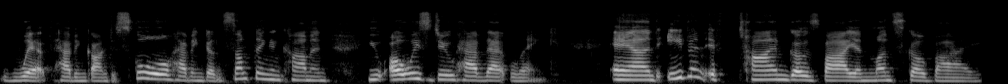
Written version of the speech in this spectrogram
with, having gone to school, having done something in common, you always do have that link. And even if time goes by and months go by,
